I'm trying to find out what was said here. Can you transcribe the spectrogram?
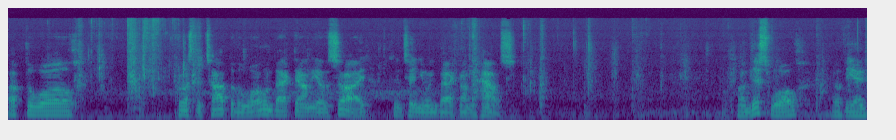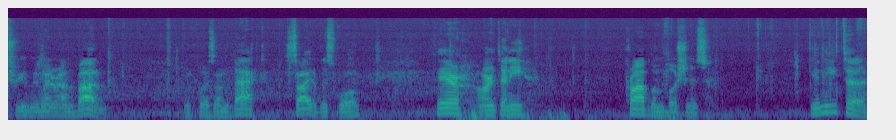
up the wall, across the top of the wall, and back down the other side, continuing back on the house. On this wall of the entry, we went around the bottom, because on the back side of this wall, there aren't any problem bushes. You need to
